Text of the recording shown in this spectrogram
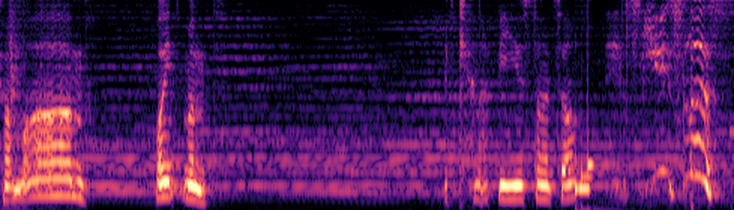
Come on. Ointment. It cannot be used on its own. It's useless!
